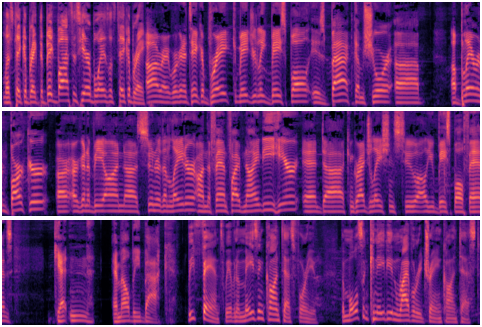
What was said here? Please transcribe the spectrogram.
let's take a break the big boss is here boys let's take a break All right, we're going to take a break. Major League Baseball is back. I'm sure uh, uh, Blair and Barker are, are going to be on uh, sooner than later on the Fan 590 here. And uh, congratulations to all you baseball fans getting MLB back. Leaf fans, we have an amazing contest for you the Molson Canadian Rivalry Train Contest.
